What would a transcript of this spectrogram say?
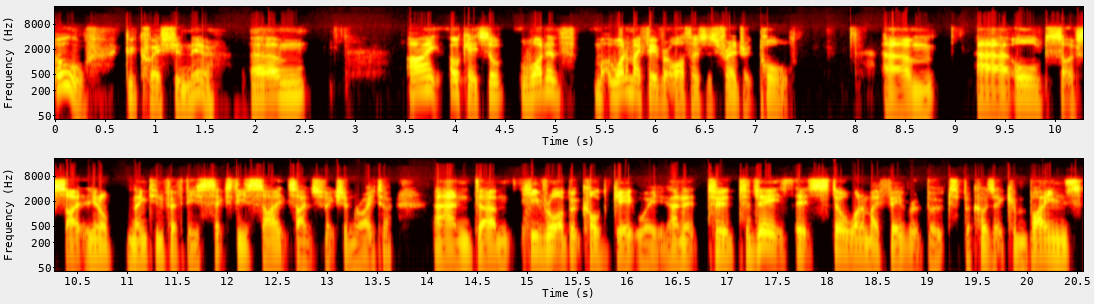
Oh, good question there. Um, I okay, so one of one of my favorite authors is Frederik Pohl. Um, uh, old sort of you know 1950s 60s science science fiction writer and um, he wrote a book called gateway and it to today it's, it's, still one of my favorite books because it combines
